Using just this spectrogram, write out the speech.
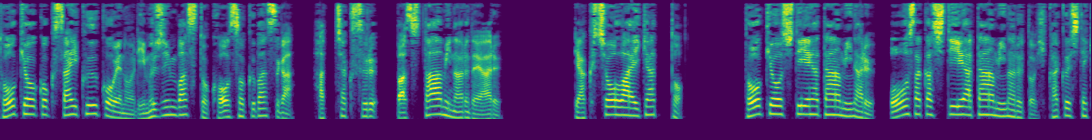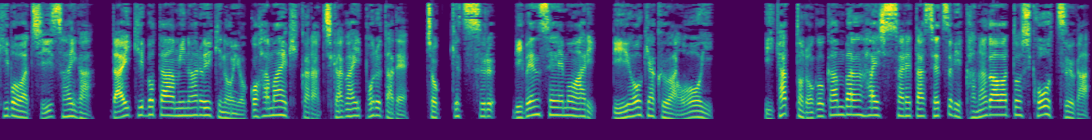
東京国際空港へのリムジンバスと高速バスが発着するバスターミナルである。略称はイキャット。東京シティエアターミナル、大阪シティエアターミナルと比較して規模は小さいが、大規模ターミナル駅の横浜駅から地下街ポルタで直結する利便性もあり、利用客は多い。イキャットロゴ看板廃止された設備神奈川都市交通が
